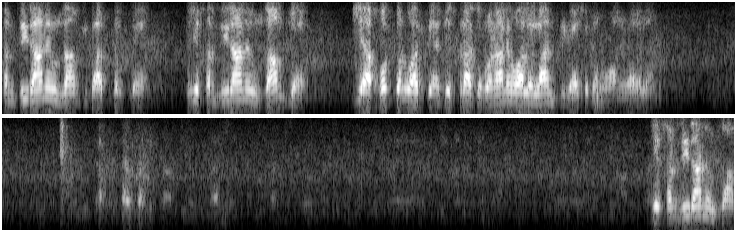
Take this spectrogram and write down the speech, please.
خنزیران الزام کی بات کرتے ہیں، تو یہ خنزیران الزام جو ہیں یا خود بنواتے ہیں، جس طرح کے بنانے والے لان تھی، ویسے بنوانے والے لان۔ یہ خنزیران الزام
